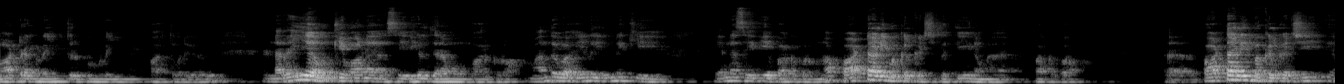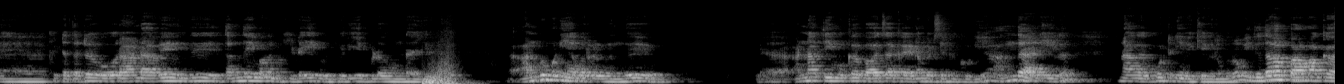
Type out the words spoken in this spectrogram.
மாற்றங்களையும் திருப்பங்களையும் பார்த்து வருகிறது. நிறைய முக்கியமான செய்திகள் தினமும் பார்க்குறோம். அந்த வகையில் இன்னைக்கு என்ன செய்தியை பார்க்க போகிறோம்னா பாட்டாளி மக்கள் கட்சி பற்றி நம்ம பார்க்க போகிறோம் பாட்டாளி மக்கள் கட்சி கிட்டத்தட்ட ஓராண்டாகவே வந்து தந்தை மகனுக்கு இடையே ஒரு பெரிய பிளவு உண்டாகியிருக்கு அன்புமணி அவர்கள் வந்து அதிமுக பாஜக இடம்பெற்றிருக்கக்கூடிய அந்த அணியில் நாங்கள் கூட்டணி வைக்க விரும்புகிறோம் இதுதான் பாமக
